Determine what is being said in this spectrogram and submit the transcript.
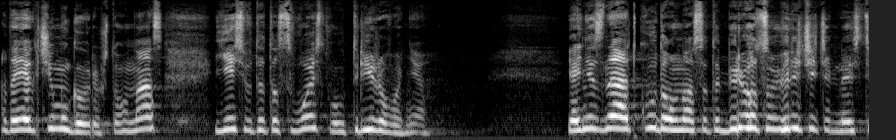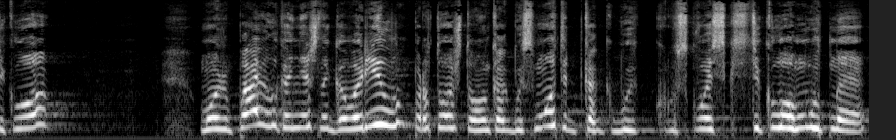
Это я к чему говорю, что у нас есть вот это свойство утрирования. Я не знаю, откуда у нас это берется увеличительное стекло, может, Павел, конечно, говорил про то, что он как бы смотрит как бы сквозь стекло мутное,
